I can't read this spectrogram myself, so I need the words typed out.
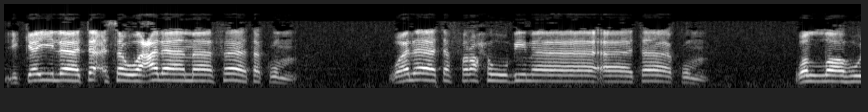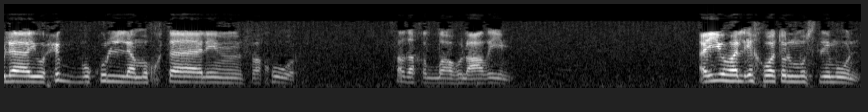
لكي لا تأسوا على ما فاتكم ولا تفرحوا بما آتاكم والله لا يحب كل مختال فخور. صدق الله العظيم. أيها الإخوة المسلمون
